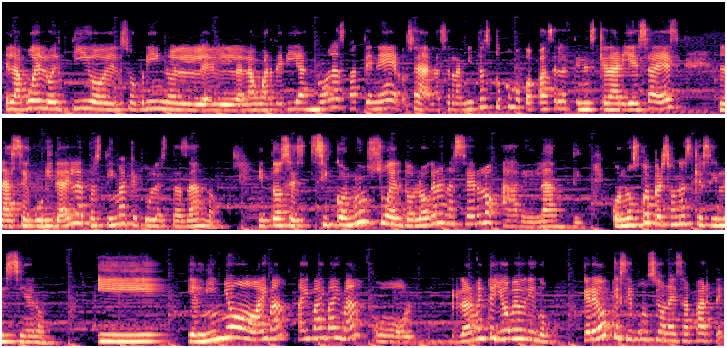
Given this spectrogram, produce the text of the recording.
el abuelo, el tío, el sobrino, la guardería? No las va a tener. O sea, las herramientas tú como papá se las tienes que dar y esa es la seguridad y la autoestima que tú le estás dando. Entonces, si con un sueldo logran hacerlo, adelante. Conozco a personas que así lo hicieron. Y, el niño ahí va, ahí va, ahí va, ahí va. O realmente yo veo y digo, creo que sí funciona esa parte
